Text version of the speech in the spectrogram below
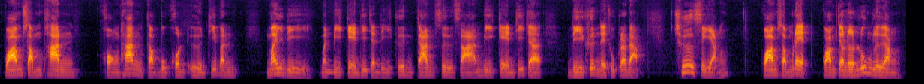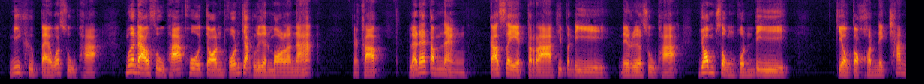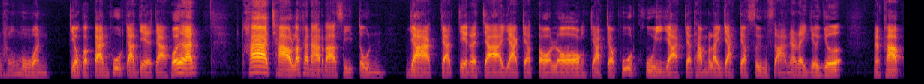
ความสัมพันธ์ของท่านกับบุคคลอื่นที่มันไม่ดีมันมีเกณฑ์ที่จะดีขึ้น การสื่อสารมีเกณฑ์ที่จะดีขึ้นในทุกระดับ ชื่อเสียง ความสำเร็จความเจริญรุ่งเรือง นี่คือแปลว่าสุภะเมื่อดาวสุภะโคจรพ้นจากเรือนมรณะนะครับ และได้ตำแหน่งเกษตราธิบดีในเรือสุภะย่อมส่งผลดี เกี่ยวกับคอนเน็ชันทั้งมวลเกี่ยวกับการพูดการเจรจา เพราะฉะนั้นถ้าชาวลัคนาราศีตุล อยากจะเจรจา อยากจะต่อรอง อยากจะพูดคุย อยากจะทำอะไร อยากจะสื่อสารอะไรเยอะๆนะครับ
